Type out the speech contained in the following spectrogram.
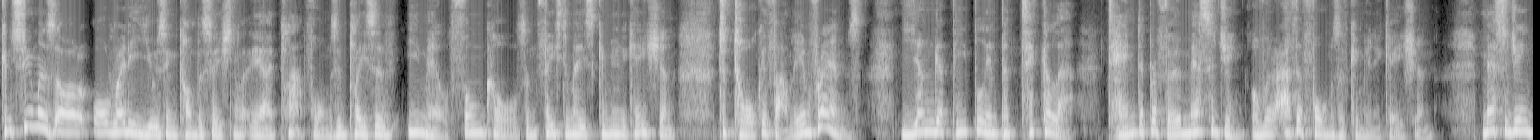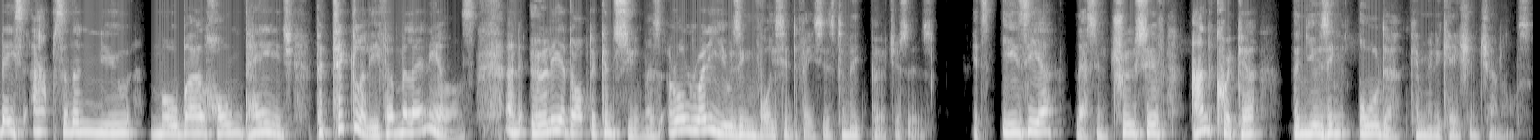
Consumers are already using conversational AI platforms in place of email, phone calls, and face to face communication to talk with family and friends. Younger people in particular tend to prefer messaging over other forms of communication. Messaging based apps are the new mobile homepage, particularly for millennials, and early adopter consumers are already using voice interfaces to make purchases. It's easier, less intrusive, and quicker than using older communication channels.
